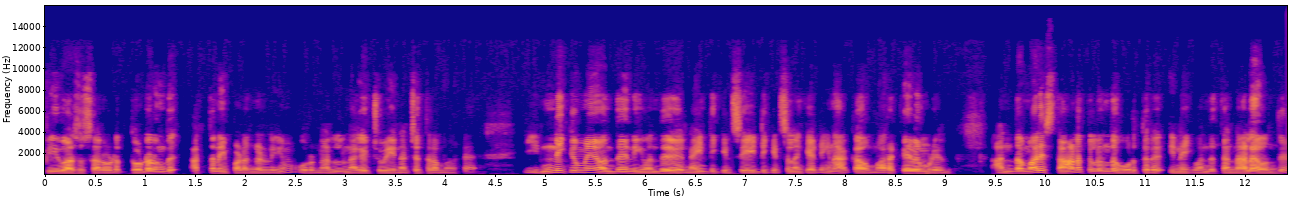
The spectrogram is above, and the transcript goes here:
பி வாசு சாரோட தொடர்ந்து அத்தனை படங்கள்லையும் ஒரு நல்ல நகைச்சுவை நட்சத்திரமாக இன்றைக்குமே வந்து நீங்கள் வந்து நைன்டி கிட்ஸ் எயிட்டி கிட்ஸ் எல்லாம் கேட்டிங்கன்னா அக்காவை மறக்கவே முடியாது. அந்த மாதிரி ஸ்தானத்தில் இருந்த ஒருத்தர் இன்னைக்கு வந்து தன்னால் வந்து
